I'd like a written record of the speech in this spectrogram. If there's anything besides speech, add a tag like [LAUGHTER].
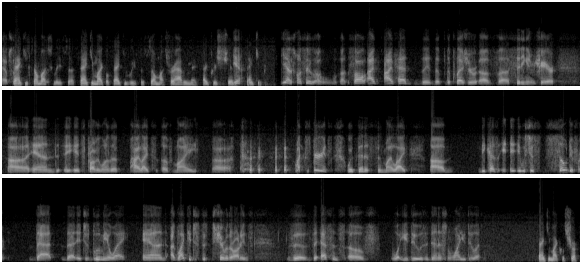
Absolutely. Thank you so much, Lisa. Thank you, Michael. Thank you, Lisa, so much for having me. I appreciate yeah. it. Thank you. Yeah, I just want to say, uh, uh, Saul, I've I've had the the, the pleasure of uh, sitting in your chair, uh, and it's probably one of the highlights of my uh, [LAUGHS] [LAUGHS] my experience with dentists in my life, um, because it, it was just so different that that it just blew me away. And I'd like you just to share with our audience the the essence of what you do as a dentist and why you do it. Thank you, Michael. Sure.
